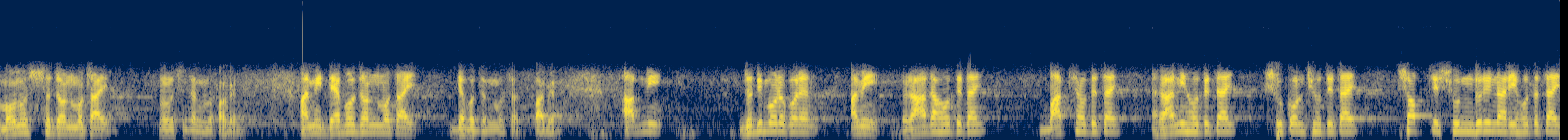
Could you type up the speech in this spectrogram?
মনুষ্য জন্ম চাই, মনুষ্য জন্ম পাবেন। আমি দেব জন্ম চাই, দেব জন্ম পাবেন। আপনি যদি মনে করেন আমি রাজা হতে চাই, বাদশাহ হতে চাই, রানী হতে চাই সুকণ্ঠী হতে চাই, সবচেয়ে সুন্দরী নারী হতে চাই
